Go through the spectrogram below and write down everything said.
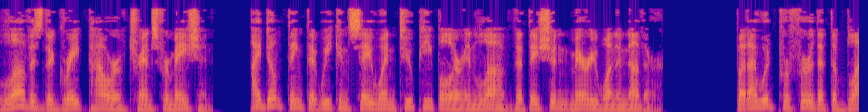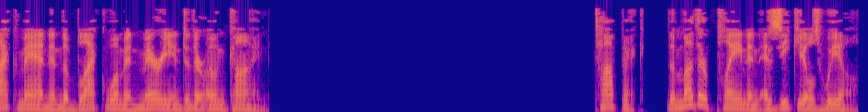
Love is the great power of transformation. I don't think that we can say when two people are in love that they shouldn't marry one another. But I would prefer that the black man and the black woman marry into their own kind. The mother plane and Ezekiel's wheel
